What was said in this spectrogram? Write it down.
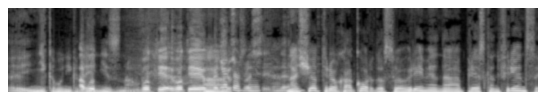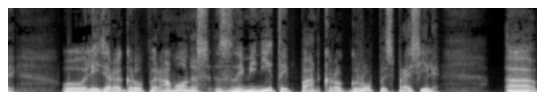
Э, Никого никогда А вот, не знал. вот я, вот я и А. хочу Я спросить. да. Насчет трех аккордов. В свое время на пресс-конференции у лидера группы Рамонес, знаменитой панк-рок группы, спросили, «А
